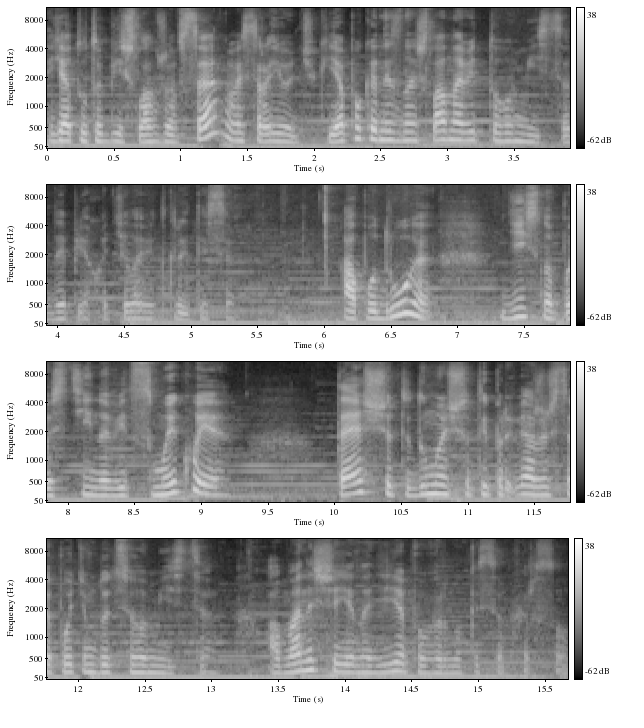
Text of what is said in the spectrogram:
я тут обійшла вже все, весь райончик. Я поки не знайшла навіть того місця, де б я хотіла відкритися. А по-друге, дійсно постійно відсмикує те, що ти думаєш, що ти прив'яжешся потім до цього місця. А в мене ще є надія повернутися в Херсон.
